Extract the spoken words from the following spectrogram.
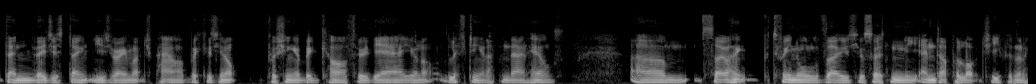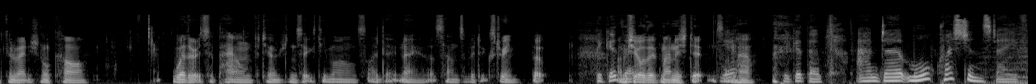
then they just don't use very much power because you're not pushing a big car through the air, you're not lifting it up and down hills. Um, so I think between all of those, you'll certainly end up a lot cheaper than a conventional car. Whether it's a pound for 260 miles, I don't know. That sounds a bit extreme, but Be good. I'm sure they've managed it somehow. Yeah, be good though. And uh, more questions, Dave.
